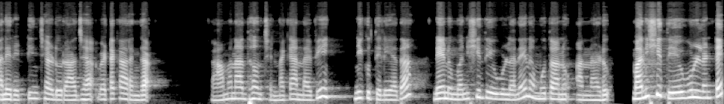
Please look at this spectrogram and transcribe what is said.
అని రెట్టించాడు రాజా వెటకారంగా. రామనాథం చిన్నగా నవ్వి నీకు తెలియదా? నేను మనిషి దేవుళ్ళనే నమ్ముతాను అన్నాడు. మనిషి దేవుళ్ళంటే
